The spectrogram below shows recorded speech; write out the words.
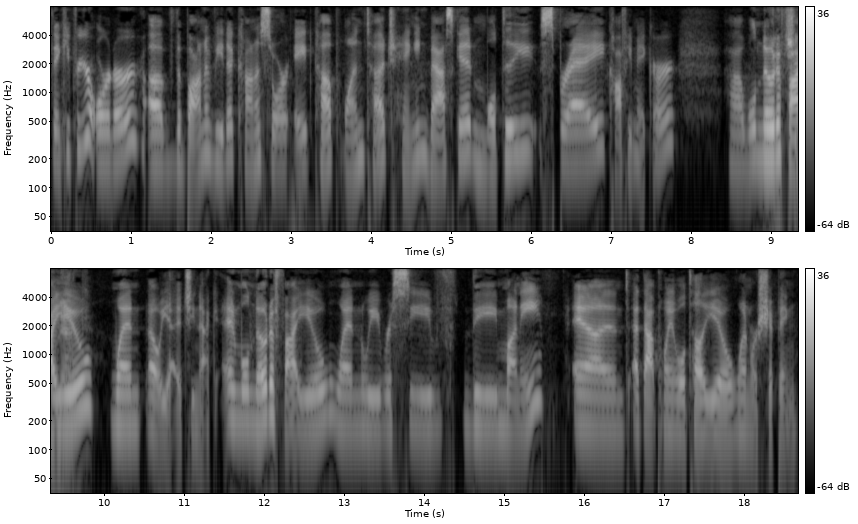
Thank you for your order of the Bonavita Connoisseur 8 cup, one touch hanging basket, multi spray coffee maker. Uh, we'll notify you when, oh, yeah, itchy neck. And we'll notify you when we receive the money. And at that point, we'll tell you when we're shipping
